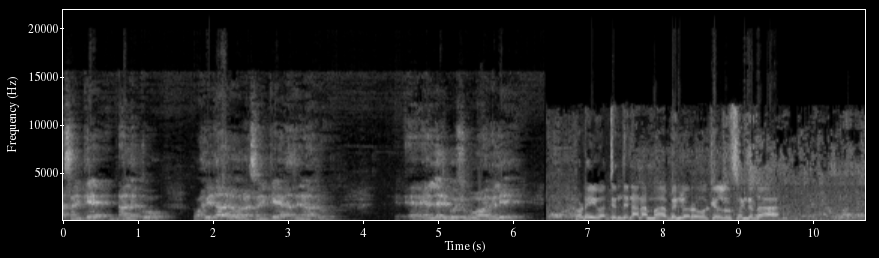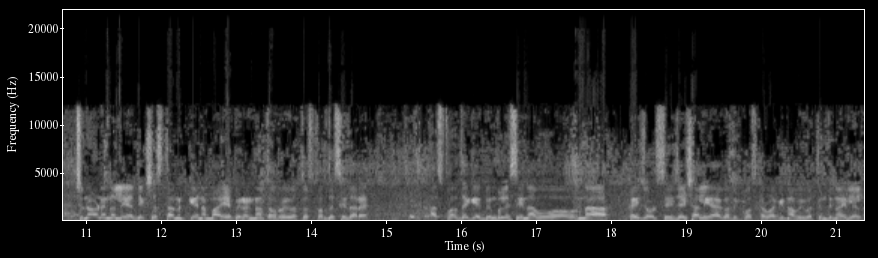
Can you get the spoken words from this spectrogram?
ಸಂಖ್ಯೆ ನಾಲ್ಕು, ವಹಿದಾರ್ ಅವರ ಸಂಖ್ಯೆ ಹದಿನಾರು. ಎಲ್ಲರಿಗೂ ಶುಭವಾಗಲಿ. ನೋಡಿ, ಇವತ್ತಿನ ದಿನ ನಮ್ಮ ಬೆಂಗಳೂರು ವಕೀಲರ ಸಂಘದ ಚುನಾವಣೆಯಲ್ಲಿ ಅಧ್ಯಕ್ಷ ಸ್ಥಾನಕ್ಕೆ ನಮ್ಮ ಎ ಪಿ ಅವರು ಇವತ್ತು ಸ್ಪರ್ಧಿಸಿದ್ದಾರೆ. ಆ ಸ್ಪರ್ಧೆಗೆ ಬೆಂಬಲಿಸಿ ನಾವು ಅವ್ರನ್ನ ಕೈ ಜೋಡಿಸಿ ಜೈಶಾಲಿ ಆಗೋದಕ್ಕೋಸ್ಕರವಾಗಿ ನಾವು ಇವತ್ತಿನ ದಿನ ಇಲ್ಲೆಲ್ಲ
